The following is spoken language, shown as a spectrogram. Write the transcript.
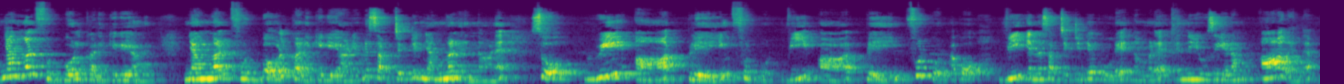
ഞങ്ങൾ ഫുട്ബോൾ കളിക്കുകയാണ്. ഞങ്ങൾ ഫുട്ബോൾ കളിക്കുകയാണ്. ഇവിടെ സബ്ജക്റ്റ് ഞങ്ങൾ എന്നാണ്. So we are playing football we are playing football അപ്പോൾ വി എന്ന സബ്ജക്റ്റിന്റെ കൂടെ നമ്മൾ എന്ത് യൂസ് ചെയ്യണം? ആർ എന്ന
